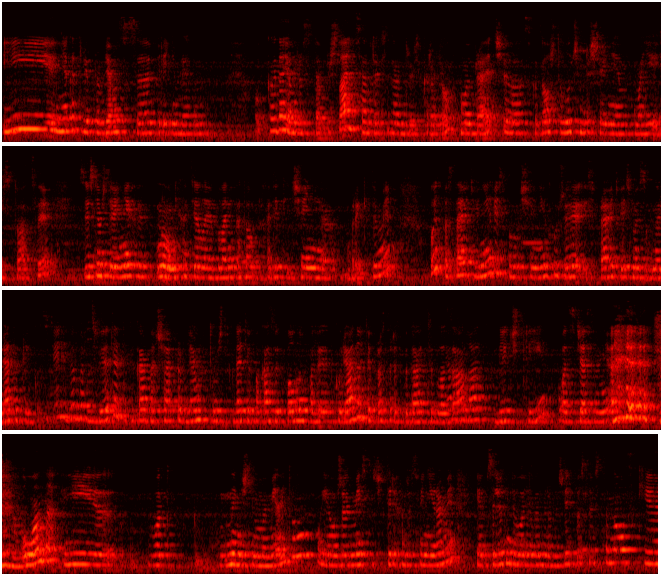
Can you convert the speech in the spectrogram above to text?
и некоторые проблемы с передним рядом. Когда я уже сюда пришла, Александр Александрович Королев, мой врач, э, сказал, что лучшим решением в моей ситуации, в связи с тем, что я не, ну, не хотела, я была не готова проходить лечение брекетами, будет поставить виниры и с помощью них уже исправить весь мой зубной ряд и прикус. Деле выбор цвета? Это такая большая проблема, потому что когда тебе показывают полную палетку ряда, у тебя просто разбегаются глаза. Bleach 3, вот сейчас у меня он, и вот к нынешнему моменту я уже месяца четыре хожу с винирами и абсолютно довольна выбором жить после установки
